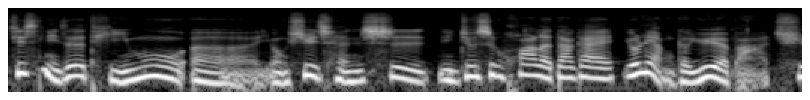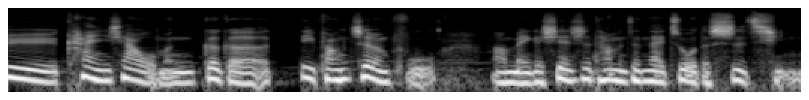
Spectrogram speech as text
其实你这个题目，呃，永续城市，你就是花了大概有两个月吧，去看一下我们各个地方政府。啊，每个县市他们正在做的事情。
